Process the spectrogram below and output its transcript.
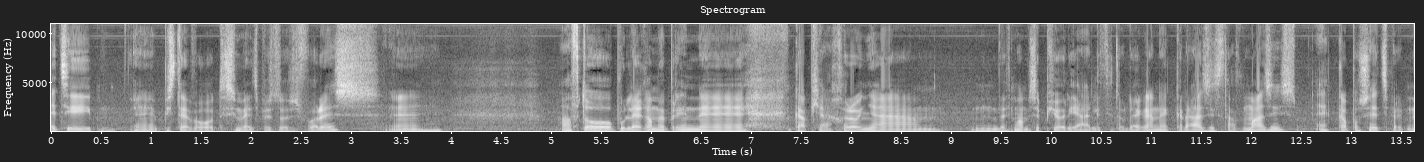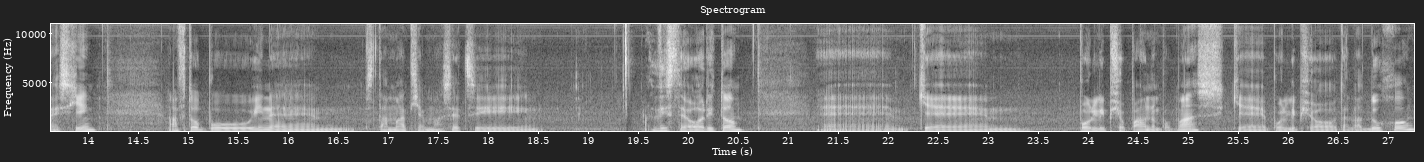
Έτσι ε, πιστεύω ότι συμβαίνει τις περισσότερες φορές. Ε, αυτό που λέγαμε πριν ε, κάποια χρόνια, μ, δεν θυμάμαι σε ποιο reality το λέγανε, κράζεις, θαυμάζεις, ε, κάπως έτσι πρέπει να ισχύει. Αυτό που είναι μ, στα μάτια μας έτσι δυσθεώρητο ε, και μ, πολύ πιο πάνω από μας και πολύ πιο ταλαντούχο,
